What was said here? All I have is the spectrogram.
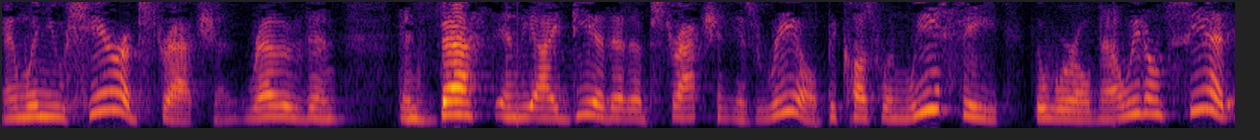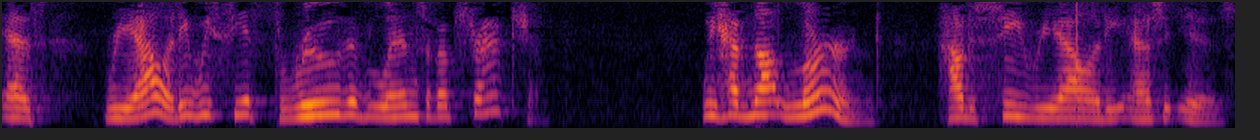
And when you hear abstraction, rather than invest in the idea that abstraction is real, because when we see the world now, we don't see it as reality, we see it through the lens of abstraction. We have not learned how to see reality as it is.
